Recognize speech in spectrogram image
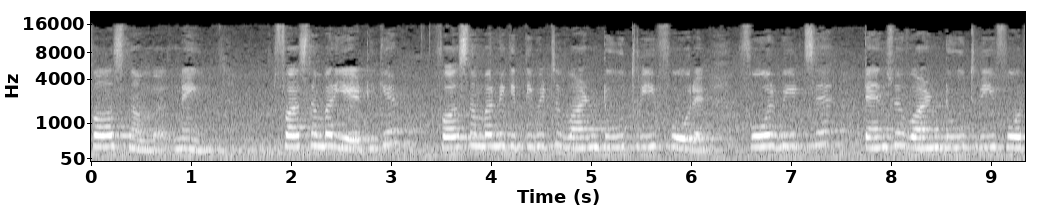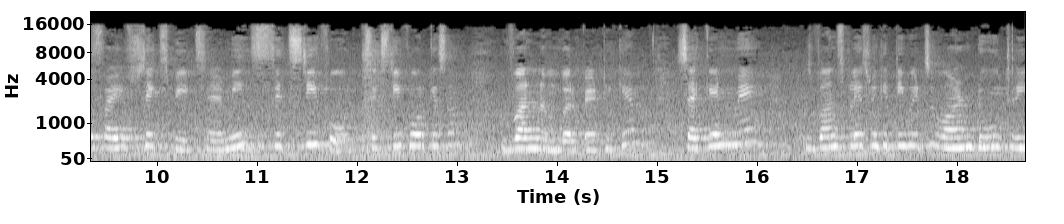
फ़र्स्ट नंबर नहीं फ़र्स्ट नंबर ये है, ठीक है? फ़र्स्ट नंबर में कितनी बीट्स है? वन टू थ्री फोर है। फोर बीट्स है टेंथ में one two three four five six beats हैं। Means sixty four sixty four के सम वन नंबर पे, ठीक है? सेकेंड में वंस प्लेस में कितनी बीट्स है? One two three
